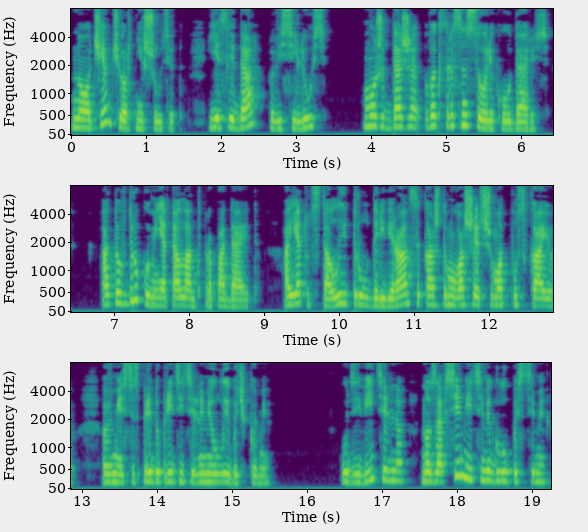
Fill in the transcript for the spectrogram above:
Но чем черт не шутит? Если да, повеселюсь. Может, даже в экстрасенсорику ударюсь. А то вдруг у меня талант пропадает а я тут столы тру, да реверансы каждому вошедшему отпускаю, вместе с предупредительными улыбочками. Удивительно, но за всеми этими глупостями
